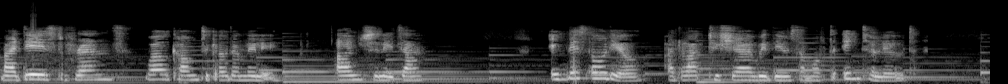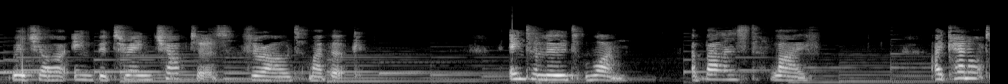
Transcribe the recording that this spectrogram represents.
My dearest friends, welcome to Golden Lily. I'm Xu Lijia. In this audio, I'd like to share with you some of the interlude, which are in between chapters throughout my book. Interlude 1 A Balanced Life. I cannot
